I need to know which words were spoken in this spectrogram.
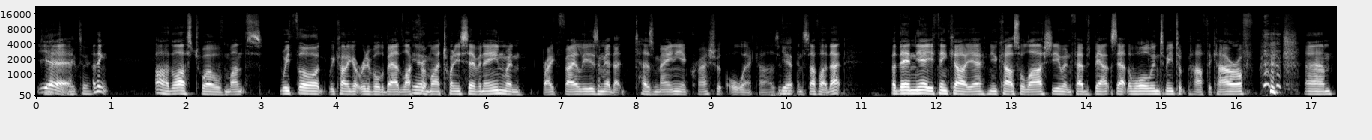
yeah. I think. Oh, the last twelve months, we thought we kind of got rid of all the bad luck Yeah. from my 2017 when brake failures and we had that Tasmania crash with all our cars and, Yep. and stuff like that. But then, yeah, you think, oh yeah, Newcastle last year when Fabs bounced out the wall into me, took half the car off. um,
